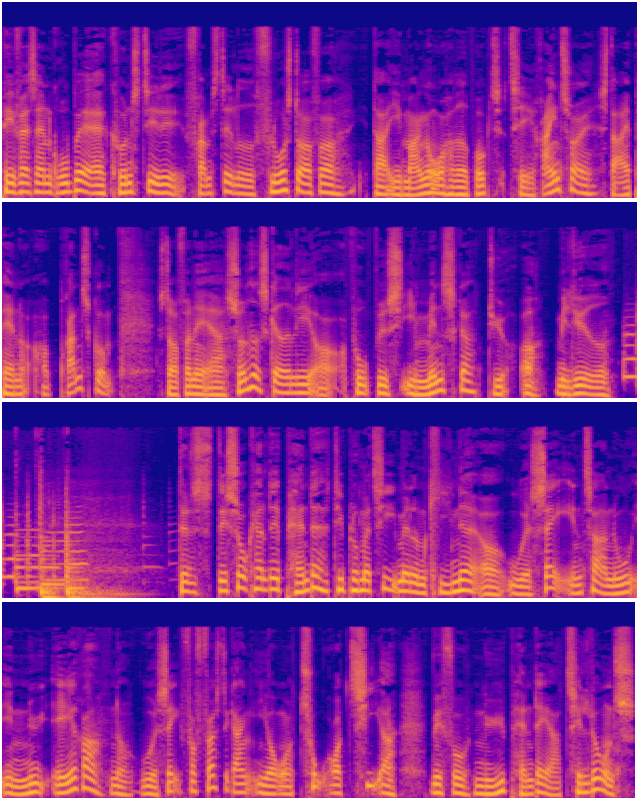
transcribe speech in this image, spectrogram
PFAS er en gruppe af kunstigt fremstillede fluorstoffer, der i mange år har været brugt til regntøj, stegepander og brændskum. Stofferne er sundhedsskadelige og ophobes i mennesker, dyr og miljøet. Det, det såkaldte panda-diplomati mellem Kina og USA indtager nu en ny æra, når USA for første gang i over to årtier vil få nye pandaer til låns.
